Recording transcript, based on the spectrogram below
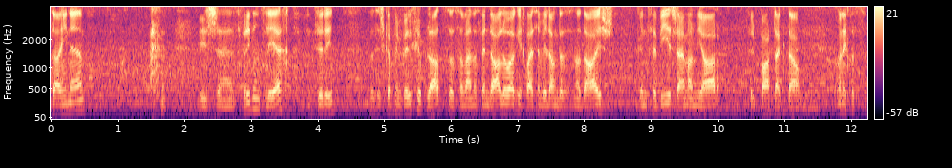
da hinten ist äh, das Friedenslicht in Zürich. Das ist gerade beim Bürgerplatz. Also wenn ihr es anschauen ich weiß nicht, wie lange das noch da ist, geht vorbei, ist einmal im Jahr für ein paar Tage da. Wenn ich das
